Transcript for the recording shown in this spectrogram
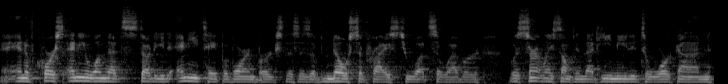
And of course, anyone that's studied any tape of Oren Burks, this is of no surprise to whatsoever. was certainly something that he needed to work on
